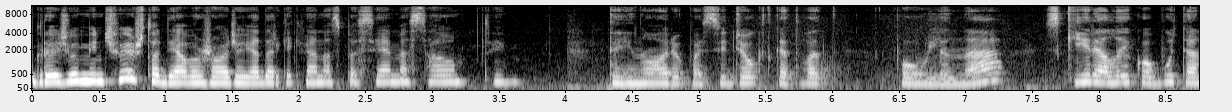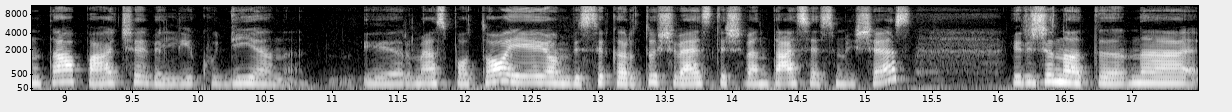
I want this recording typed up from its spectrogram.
gražių minčių iš to Dievo žodžio jie dar kiekvienas pasėmė savo. Tai... tai noriu pasidžiaugti, kad vat, Paulina skyrė laiko būtent tą pačią Velykų dieną. Ir mes po to ėjom visi kartu švesti šventasias mišes. Ir žinot, na,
